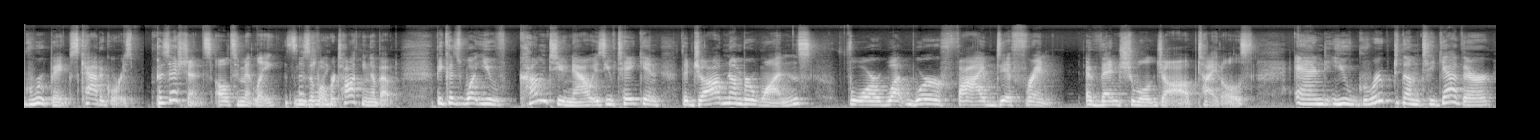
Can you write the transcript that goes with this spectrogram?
groupings, categories, positions, ultimately. This is what we're talking about. Because what you've come to now is you've taken the job number ones for what were five different eventual job titles and you've grouped them together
